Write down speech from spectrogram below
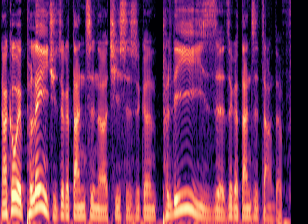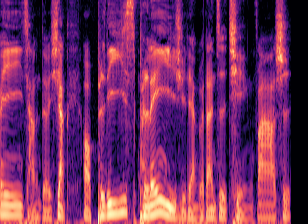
那各位 pledge 这个单字呢，其实是跟 please 这个单字长得非常的像哦。Please pledge 两个单字，请发誓。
